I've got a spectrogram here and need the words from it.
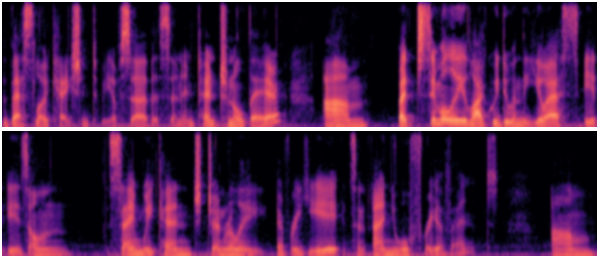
the best location to be of service and intentional there. Um, but similarly, like we do in the US, it is on same weekend generally every year. It's an annual free event. Um,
